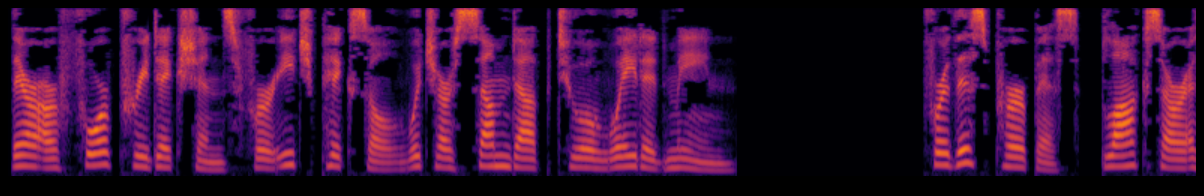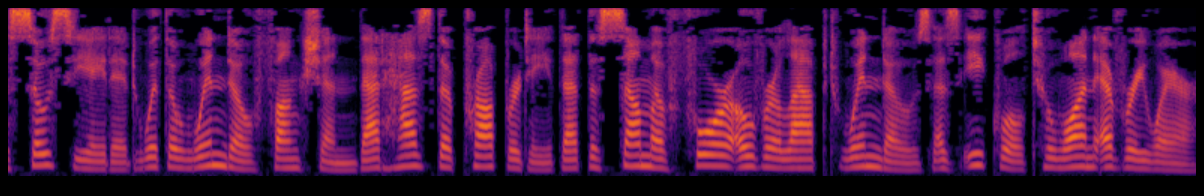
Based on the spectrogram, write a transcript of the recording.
there are four predictions for each pixel which are summed up to a weighted mean. For this purpose, blocks are associated with a window function that has the property that the sum of four overlapped windows is equal to 1 everywhere.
